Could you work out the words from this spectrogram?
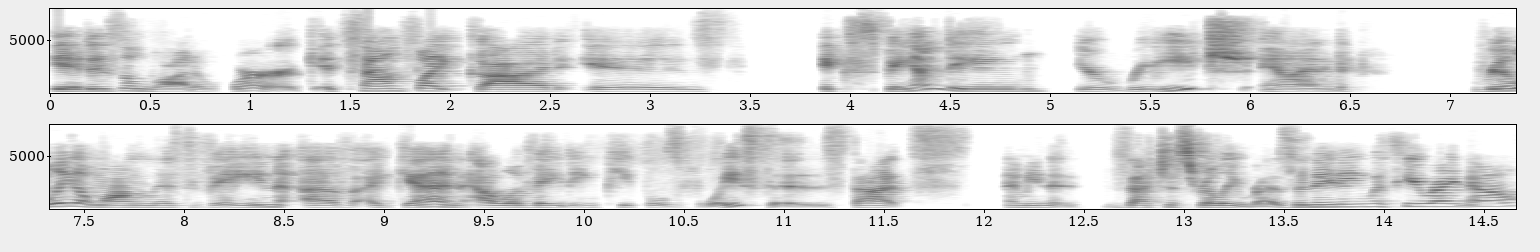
it is a lot of work. It sounds like God is expanding your reach and really along this vein of again elevating people's voices that's i mean is that just really resonating with you right now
